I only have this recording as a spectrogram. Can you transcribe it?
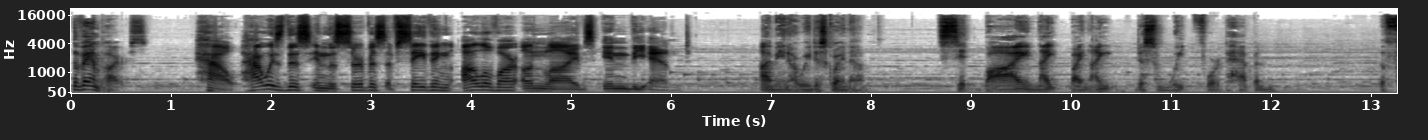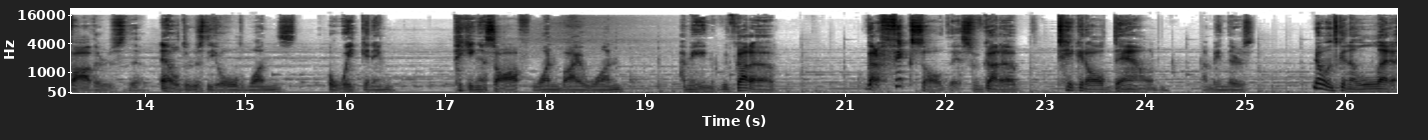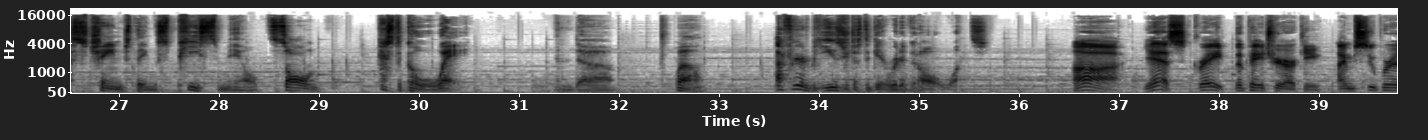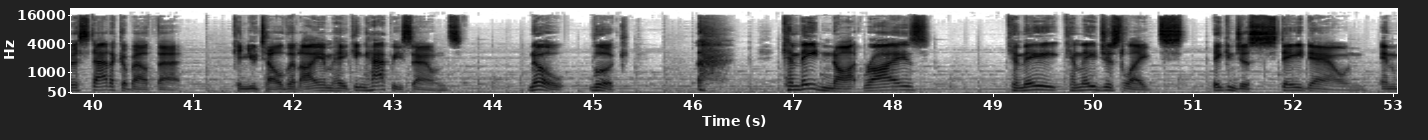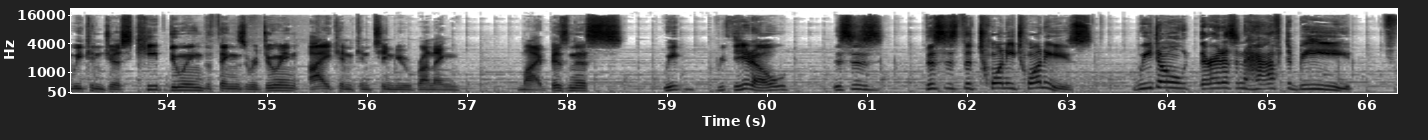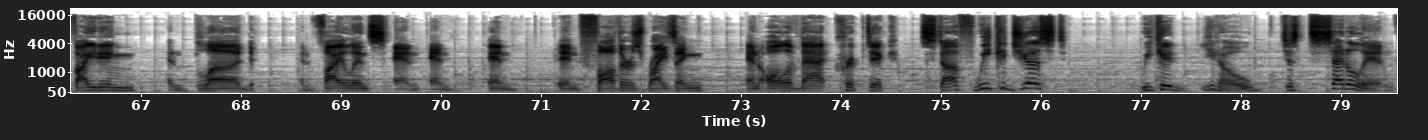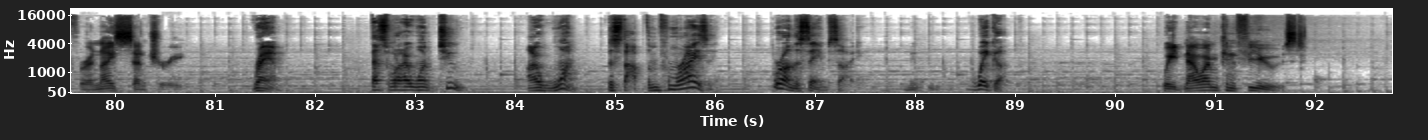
the vampires. How? How is this in the service of saving all of our unlives in the end? I mean, are we just going to sit by night by night, just wait for it to happen? The fathers, the elders, the old ones awakening, picking us off one by one. I mean, we've got to we've got to fix all this. We've got to take it all down. I mean, there's no one's going to let us change things piecemeal. It's all has to go away. And uh well, I figured it'd be easier just to get rid of it all at once. Ah, yes, great, the patriarchy. I'm super ecstatic about that. Can you tell that I am making happy sounds? No, look. Can they not rise? Can they can they just like s- they can just stay down and we can just keep doing the things we're doing. I can continue running my business. We you know, this is this is the 2020s. We don't there doesn't have to be fighting and blood and violence and and and and fathers rising and all of that cryptic stuff, we could just we could, you know, just settle in for a nice century. Ram, that's what I want too. I want to stop them from rising. We're on the same side. I mean, wake up. Wait, now I'm confused.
